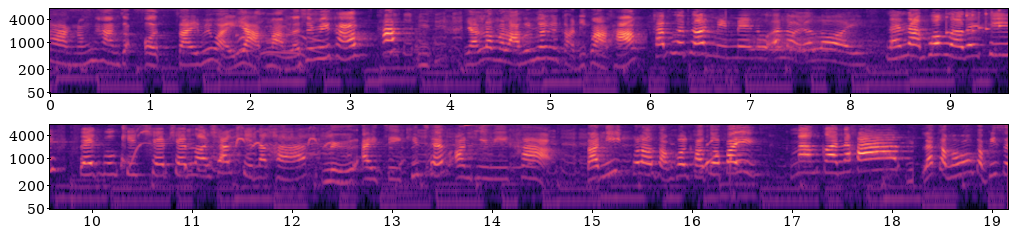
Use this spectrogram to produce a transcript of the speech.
ทางน้องทานจะอดใจไม่ไหวอยากหม่ำแล้วใช่ไหมครับ งั้นเรามาลาเพื่อนๆกันก่อนดีกว่าครับ ถ้าเพื่อนๆมีเมนูอร่อยๆ แนะนำพวกเราได้ที่ Facebook Kids Chef เชฟน้อยช่างคิดนะคะ หรือ IG Kid Chef on TV ค่ะ ตอนนี้พวกเราสองคนขอตัวไป มัมก่อนนะครับและกลับมาพบกับพี่เซ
